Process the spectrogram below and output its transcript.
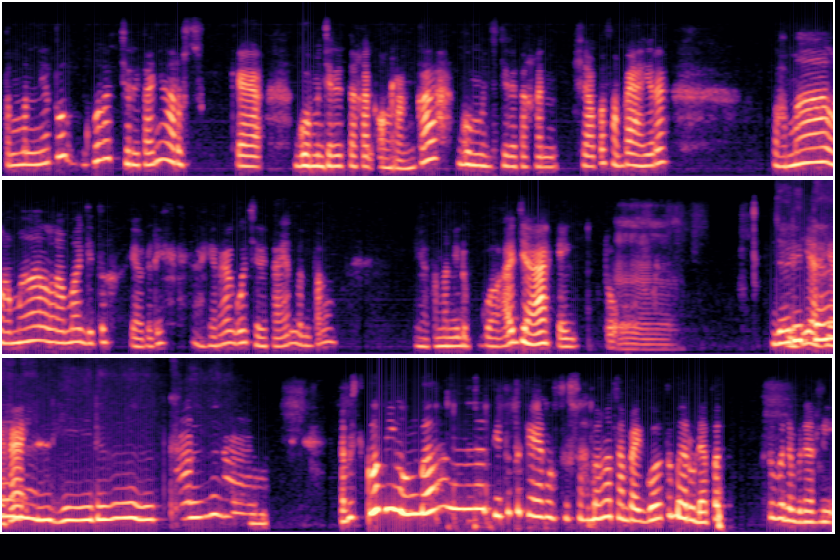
temennya tuh? Gue ceritanya harus kayak gue menceritakan orang kah? Gue menceritakan siapa sampai akhirnya lama lama lama gitu. Ya udah deh akhirnya gue ceritain tentang ya teman hidup gue aja kayak gitu. Hmm. jadi, jadi akhirnya hidupku. Hmm, habis gue bingung banget. Itu tuh kayak yang susah banget sampai gue tuh baru dapet tuh bener-bener di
